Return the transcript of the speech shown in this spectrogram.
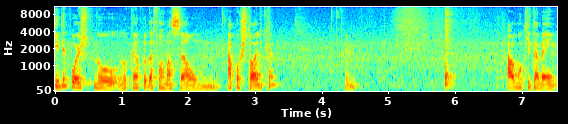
E depois, no, no campo da formação apostólica, algo que também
